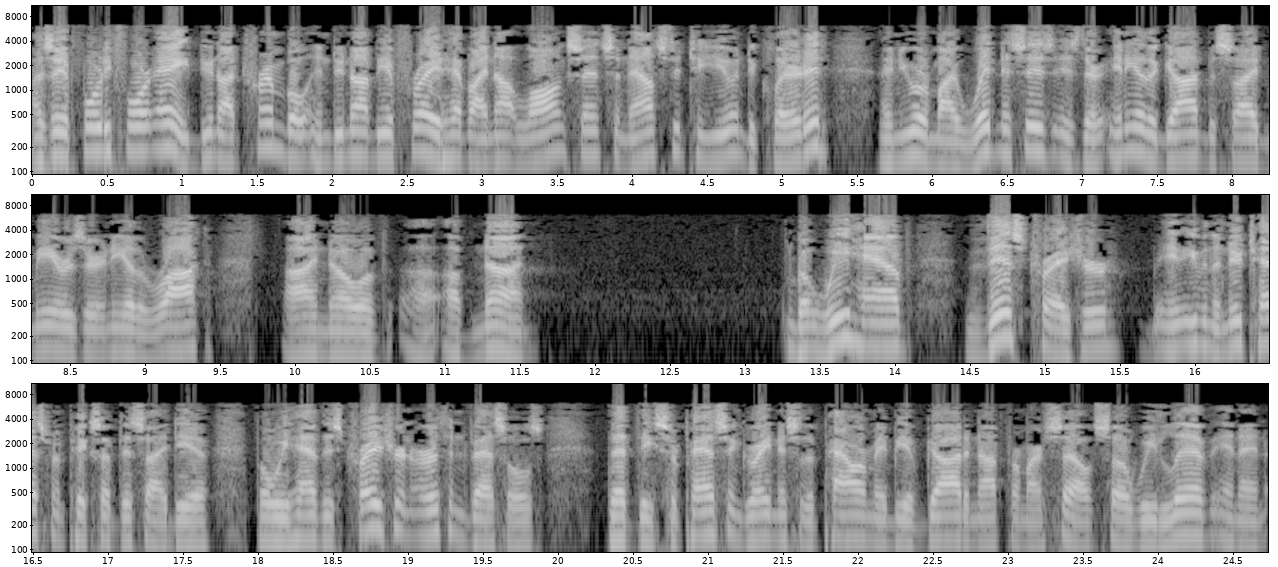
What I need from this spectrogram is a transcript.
Isaiah 44, 8. Do not tremble and do not be afraid. Have I not long since announced it to you and declared it? And you are my witnesses. Is there any other God beside me or is there any other rock? I know of, uh, of none. But we have this treasure, even the New Testament picks up this idea, but we have this treasure in earthen vessels that the surpassing greatness of the power may be of God and not from ourselves. So we live in an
